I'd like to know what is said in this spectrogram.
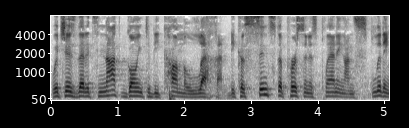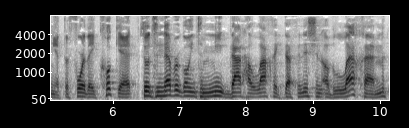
which is that it's not going to become lechem, because since the person is planning on splitting it before they cook it, so it's never going to meet that halachic definition of lechem,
